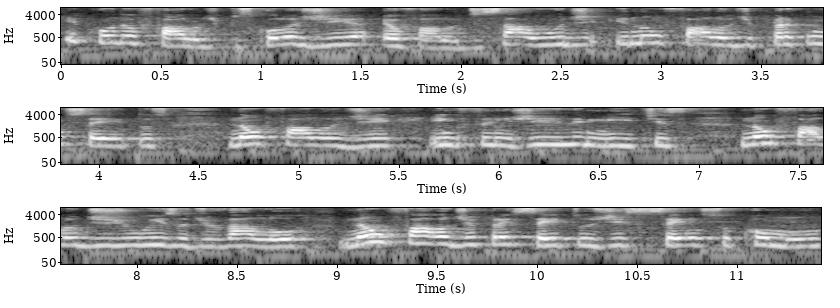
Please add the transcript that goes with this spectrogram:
e quando eu falo de psicologia, eu falo de saúde e não falo de preconceitos, não falo de infringir limites, não falo de juízo de valor, não falo de preceitos de senso comum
